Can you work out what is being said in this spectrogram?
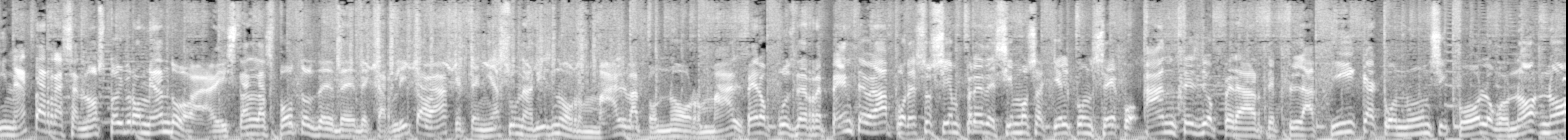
Y neta, raza, no estoy bromeando. Ahí están las fotos de, de, Carlita, ¿va? Que tenía su nariz normal, vato, normal. Pero pues de repente, ¿verdad? Por eso siempre decimos aquí el consejo. Antes de operarte, platica con un psicólogo. No, no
